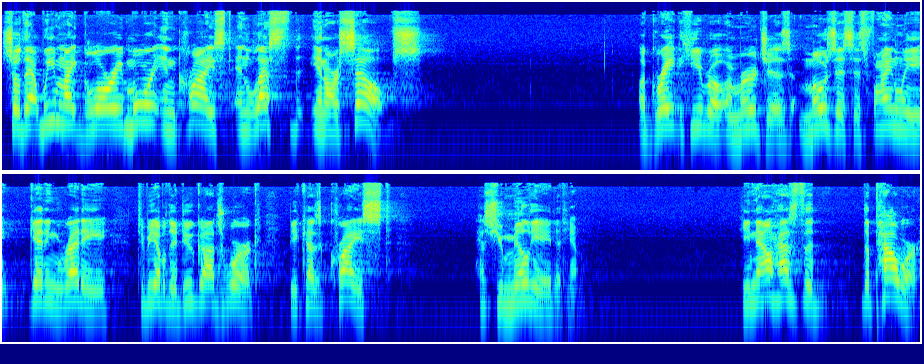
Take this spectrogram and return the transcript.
so that we might glory more in Christ and less in ourselves. A great hero emerges. Moses is finally getting ready to be able to do God's work because Christ has humiliated him. He now has the, the power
